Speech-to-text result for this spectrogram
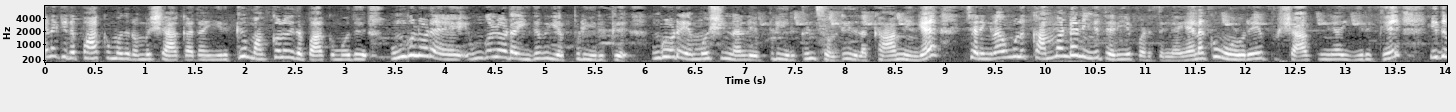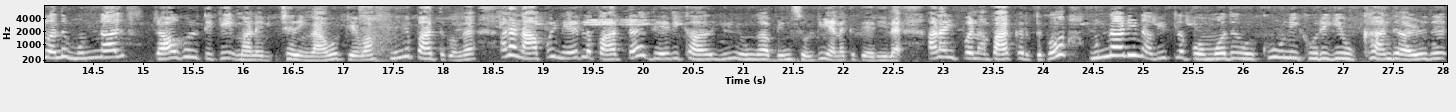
எனக்கு இதை பார்க்கும்போது ரொம்ப ஷாக்காக தான் இருக்குது மக்களும் இதை பார்க்கும்போது உங்களோட உங்களோட இது எப்படி இருக்குது உங்களோட எமோஷனல் எப்படி இருக்குன்னு சொல்லிட்டு இதுல காமிங்க. சரிங்களா? உங்களுக்கு கமெண்ட்டாக நீங்க தெரியப்படுத்துங்க. எனக்கும் ஒரே ஷாக்கிங்கா இருக்கு. இது வந்து முன்னாள் ராகுல் டிக்கி மனைவி. சரிங்களா? ஓகேவா நீங்க பாத்துக்கோங்க. ஆனா நான் போய் நேர்ல பார்த்த தேவிகாயும் இவங்க அப்படின்னு சொல்லிட்டு எனக்கு தெரியல. ஆனா இப்ப நான் பாக்குறதுக்கும் முன்னாடி நான் வீட்டுல போகும்போது கூனி குறுகி உட்கார்ந்து அழுது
